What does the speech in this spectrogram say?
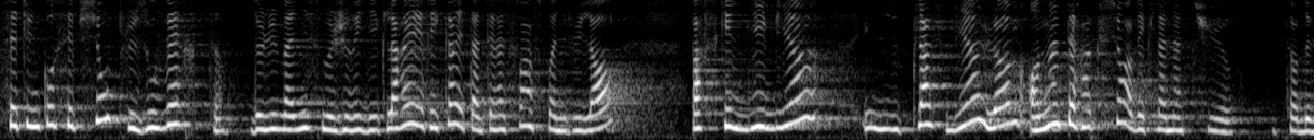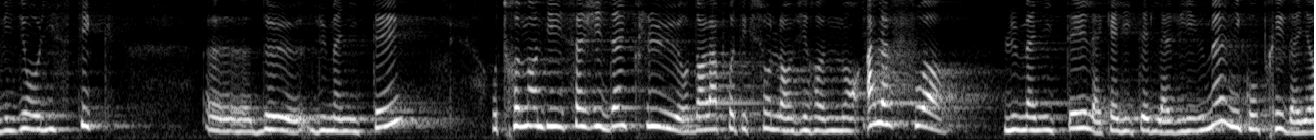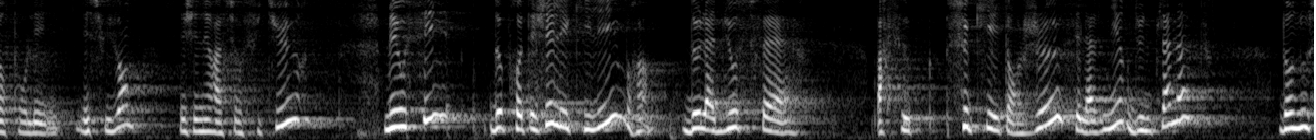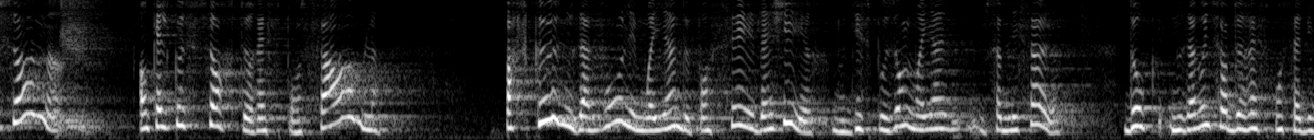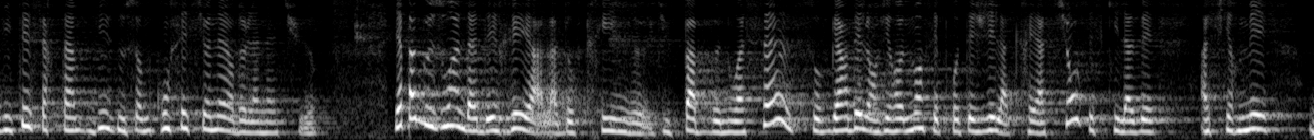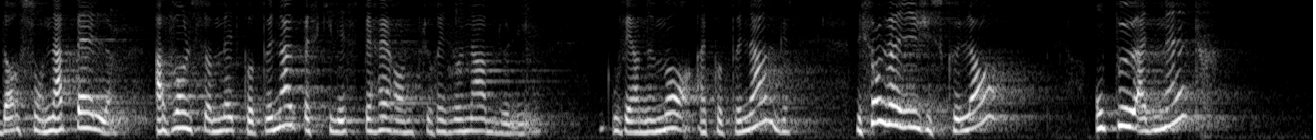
c'est une conception plus ouverte de l'humanisme juridique. L'arrêt Erika est intéressant à ce point de vue-là, parce qu'il dit bien, il place bien l'homme en interaction avec la nature, une sorte de vision holistique euh, de l'humanité. Autrement dit, il s'agit d'inclure dans la protection de l'environnement à la fois l'humanité, la qualité de la vie humaine, y compris d'ailleurs pour les, les suivants, les générations futures, mais aussi de protéger l'équilibre de la biosphère. Parce que ce qui est en jeu, c'est l'avenir d'une planète dont nous sommes en quelque sorte responsables parce que nous avons les moyens de penser et d'agir. Nous disposons de moyens, nous sommes les seuls. Donc nous avons une sorte de responsabilité. Certains disent nous sommes concessionnaires de la nature. Il n'y a pas besoin d'adhérer à la doctrine du pape Benoît XVI. Sauvegarder l'environnement, c'est protéger la création. C'est ce qu'il avait affirmé dans son appel avant le sommet de Copenhague, parce qu'il espérait rendre plus raisonnables les gouvernements à Copenhague. Mais sans aller jusque-là, on peut admettre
